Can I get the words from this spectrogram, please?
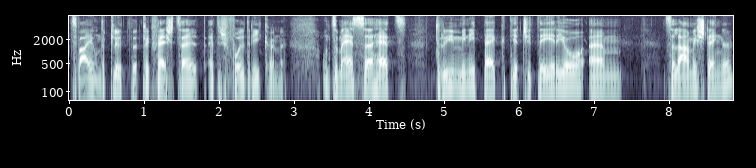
200 Leute wirklich festzählt, hättest voll rein können. Und zum Essen hat es drei Mini-Pack die Citerio ähm, Salami-Stängel.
